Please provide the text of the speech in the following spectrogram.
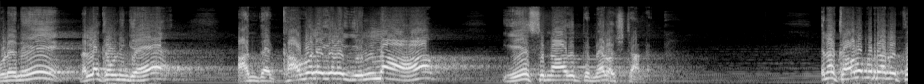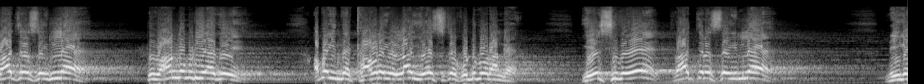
உடனே நல்ல கவனிங்க அந்த கவலைகளை எல்லாம் ஏசுநாதத்து மேல வச்சுட்டாங்க. ஏன்னா கவலைப்படுறாங்க திராட்சரசம் இல்லை இப்போ வாங்க முடியாது. அப்ப இந்த கவலைகள் எல்லாம் கொண்டு போறாங்க. இயேசுவே திராட்சரசம் இல்லை நீங்க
